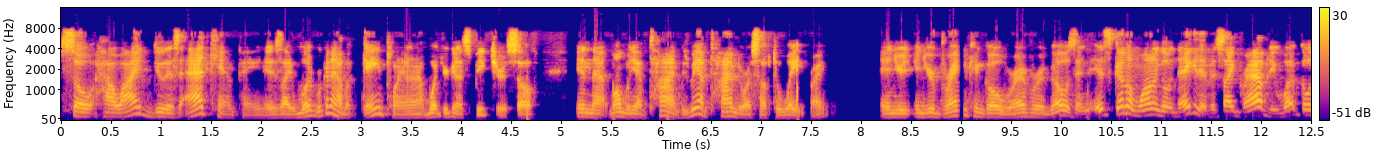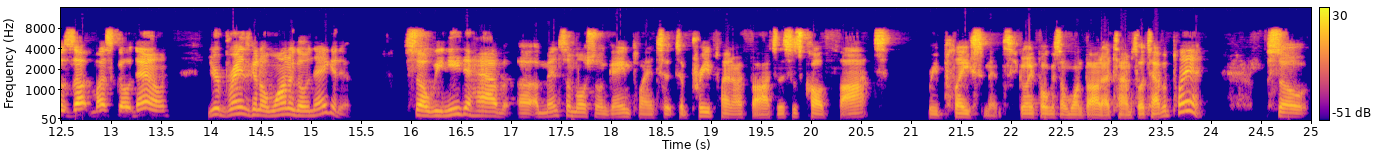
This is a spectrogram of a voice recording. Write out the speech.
So how I do this ad campaign is like, we're going to have a game plan on what you're going to speak to yourself in that moment. You have time because we have time to ourselves to wait, right? And your and your brain can go wherever it goes, and it's gonna want to go negative. It's like gravity. What goes up must go down. Your brain's gonna want to go negative. So we need to have a, a mental emotional game plan to, to pre-plan our thoughts. This is called thought replacement. You can only focus on one thought at a time. So let's have a plan. So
